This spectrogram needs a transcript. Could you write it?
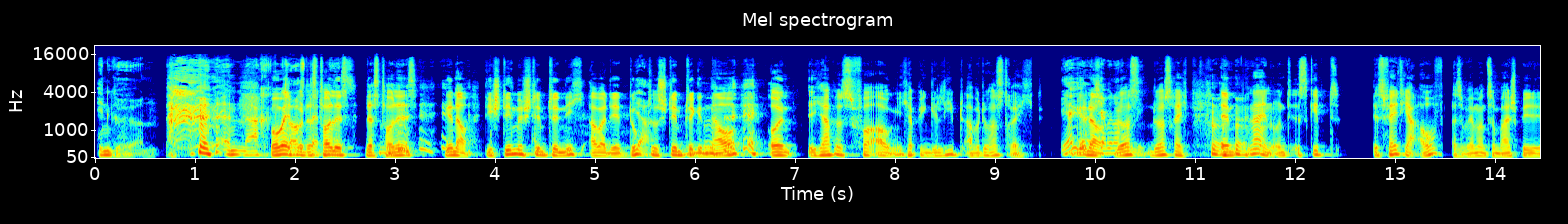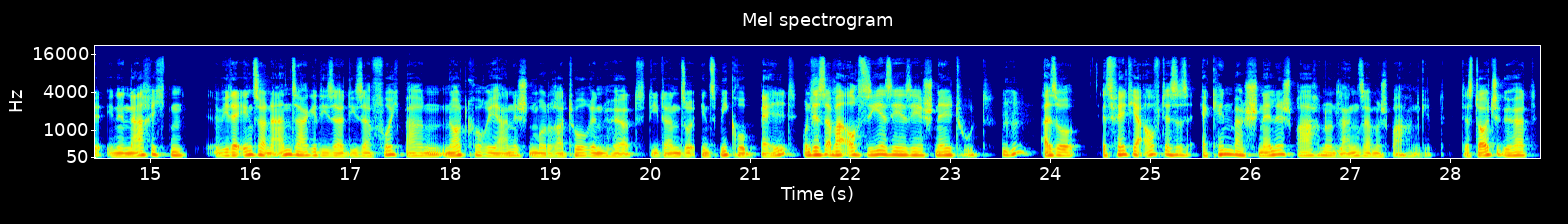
hingehören. Nach Moment, Klaus und das Tolle ist, das Tolle ist, genau, die Stimme stimmte nicht, aber der Duktus Ja. stimmte genau. Und ich habe es vor Augen. Ich habe ihn geliebt, aber du hast recht. Ja, ja, genau, ihn du hast, du hast recht. Ähm, nein, und es gibt, es fällt ja auf, also wenn man zum Beispiel in den Nachrichten wieder irgendeine Ansage dieser, dieser furchtbaren nordkoreanischen Moderatorin hört, die dann so ins Mikro bellt und es aber auch sehr, sehr, sehr schnell tut. Mhm. Also es fällt ja auf, dass es erkennbar schnelle Sprachen und langsame Sprachen gibt. Das Deutsche gehört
